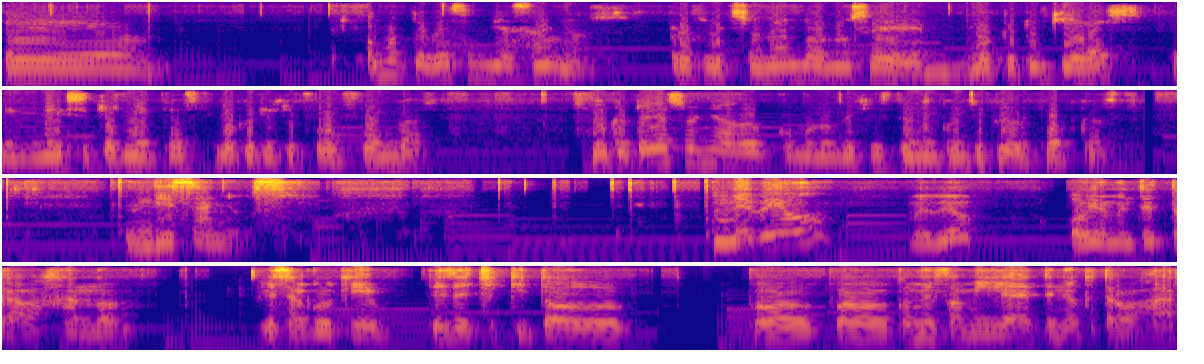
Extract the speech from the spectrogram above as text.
Eh, ¿Cómo te ves en 10 años? Reflexionando, no sé, en lo que tú quieras, en éxitos, metas, lo que tú te propongas, lo que tú hayas soñado, como nos dijiste en un principio del podcast en 10 años. Me veo, me veo obviamente trabajando. Es algo que desde chiquito con mi familia he tenido que trabajar.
